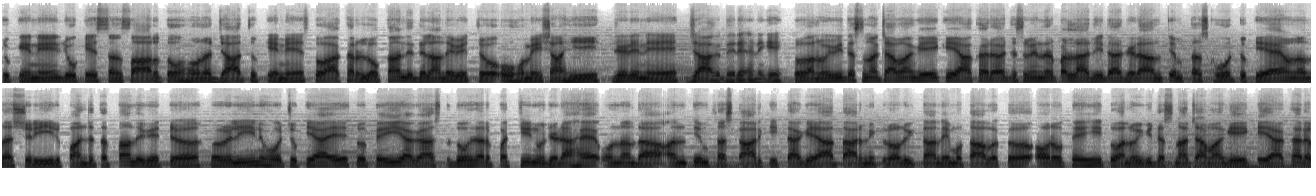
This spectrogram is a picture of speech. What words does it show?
ਚੁੱਕੇ ਨੇ, ਜੋ ਕਿ ਸੰਸਾਰ ਤੋਂ ਹੁਣ ਜਾ ਚੁੱਕੇ ਨੇ ਸੋ ਆਖਰ ਲੋਕਾਂ ਦੇ ਦਿਲਾਂ ਦੇ ਵਿੱਚ ਉਹ ਹਮੇਸ਼ਾ ਹੀ ਜਿਹੜੇ ਨੇ ਜਾਗਦੇ ਰਹਿਣਗੇ। ਤੁਹਾਨੂੰ ਇਹ ਵੀ ਦੱਸਣਾ ਚਾਹਾਂਗੇ ਕਿ ਆਖਰ ਜਸਵਿੰਦਰ ਭੱਲਾ ਜੀ ਦਾ ਜਿਹੜਾ ਅੰਤਿਮ ਤਸਕ ਹੋ ਚੁੱਕਿਆ ਹੈ, ਉਹਨਾਂ ਦਾ ਸਰੀਰ ਪੰਜ ਤੱਤਾਂ ਦੇ ਵਿੱਚ ਵਿਲੀਨ ਹੋ ਚੁੱਕਿਆ ਹੈ ਸੋ 23 ਅਗਸਤ 2025 ਨੂੰ ਜਿਹੜਾ ਹੈ ਉਹਨਾਂ ਦਾ ਅੰਤਿਮ ਸੰਸਕਾਰ ਕੀਤਾ ਗਿਆ। ਧਾਰਮਿਕ ਰੋਰੀਤਾਂ ਦੇ ਮੁਤਾਬਕ ਔਰ ਉੱਥੇ ਹੀ ਤੁਹਾਨੂੰ ਇਹ ਵੀ ਦੱਸਣਾ ਚਾਹਾਂਗੇ ਕਿ ਆਖਰ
